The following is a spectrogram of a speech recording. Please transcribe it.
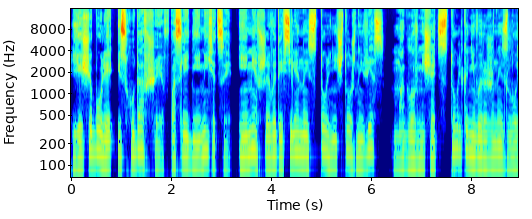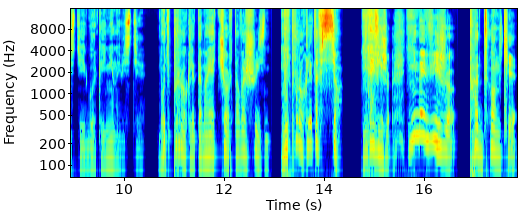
еще более исхудавшее в последние месяцы и имевшее в этой вселенной столь ничтожный вес, могло вмещать столько невыраженной злости и горькой ненависти. «Будь проклята моя чертова жизнь! Будь проклято все! Ненавижу! Ненавижу! Подонки!»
